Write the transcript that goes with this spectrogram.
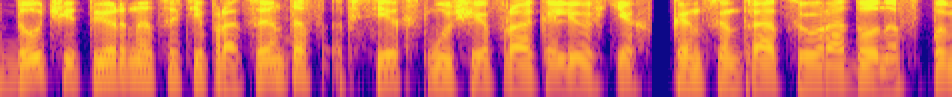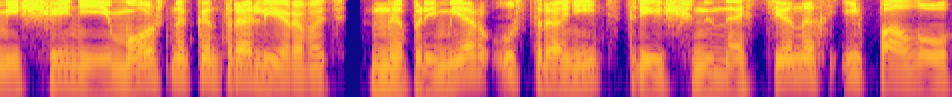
до 14% всех случаев рака легких. Концентрацию радона в помещении можно контролировать, например, устранить трещины на стенах и полу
